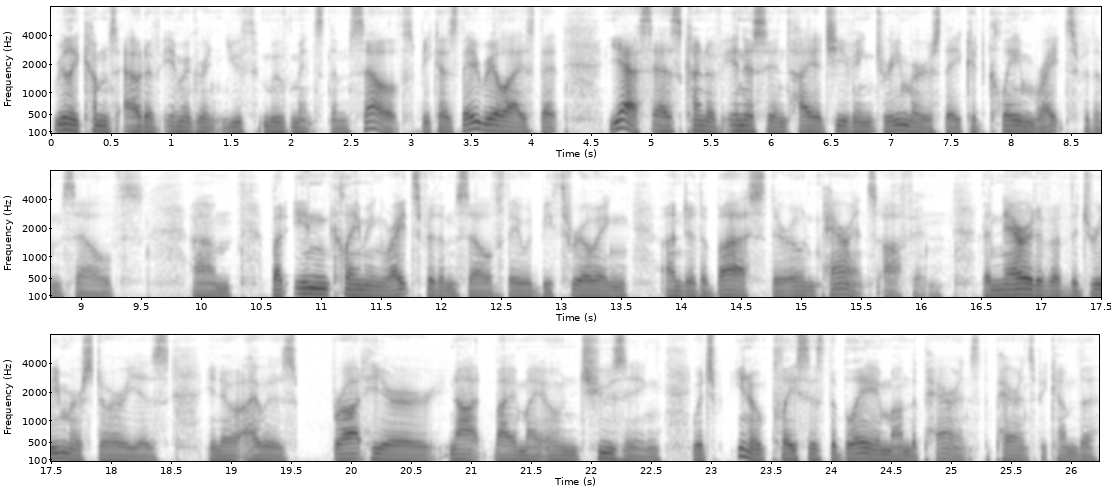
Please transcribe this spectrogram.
really comes out of immigrant youth movements themselves because they realized that, yes, as kind of innocent, high achieving dreamers, they could claim rights for themselves. Um, but in claiming rights for themselves, they would be throwing under the bus their own parents often. The narrative of the dreamer story is, you know, I was brought here not by my own choosing, which, you know, places the blame on the parents. The parents become the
